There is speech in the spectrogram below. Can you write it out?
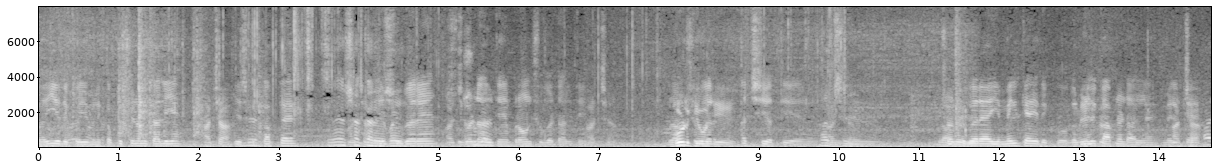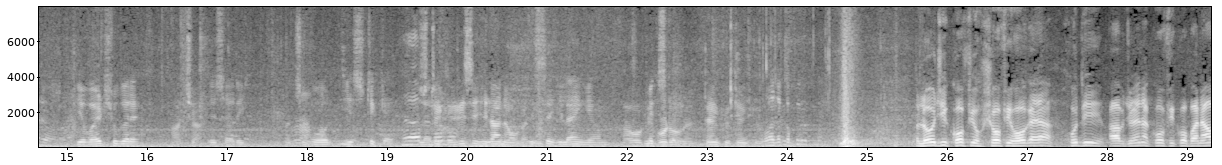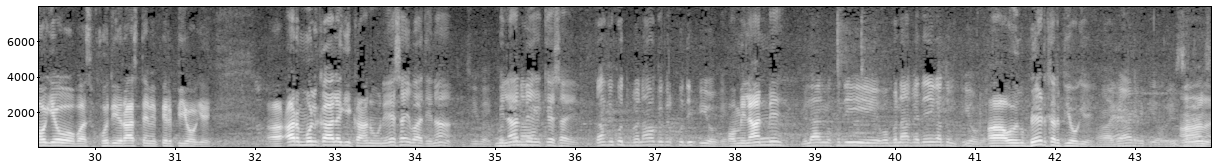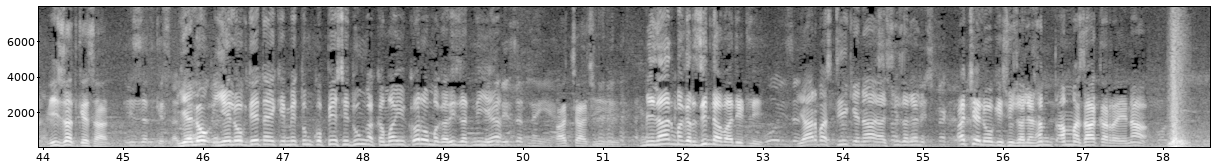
भाई ये देखो ये मैंने कपूचिनो निकाली है अच्छा ये इसका कप है ये शक्कर ये है भाई शुगर है शुगर डालते हैं ब्राउन शुगर डालते हैं अच्छा Brown गुड़ की sugar होती है अच्छी होती है अच्छा ब्राउन शुगर है ये मिल्क है ये देखो अगर मिल्क आपने डालना है मिल्क अच्छा। है। ये वाइट शुगर है। अच्छा। ये सारी। अच्छा। और ये स्टिक है ठीक है। इसे हिलाना होगा इससे हिलाएँगे हम। ओके गुड हो। गया। थैंक यू थैंक यू लो जी कॉफ़ी शॉफ़ी हो गया। खुद ही आप जो है ना कॉफ़ी को बनाओगे वो बस खुद ही रास्ते में फिर पियोगे। हर मुल्क का अलग ही कानून है ऐसा ही बात है ना? जी भाई मिलान में कैसा है? काफ़ी खुद बनाओगे फिर खुद ही पियोगे। और मिलान में? मिलान में खुद ही वो बना के देगा तुम पियोगे। आ, वो बैठ कर पियोगे। हाँ बैठ के पियोगे हाँ इज़्ज़त के साथ। इज़्ज़त के साथ। ये लोग ये लोग देता है कि मैं तुमको पैसे दूँगा कमाई करो मगर इज़्ज़त नहीं है। इज़्ज़त नहीं है। अच्छा जी। मिलान मगर जिंदाबाद इटली। यार बस ठीक है ना स्विट्जरलैंड अच्छे लोग ही स्विट्जरलैंड हम हम मज़ाक कर रहे हैं ना।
